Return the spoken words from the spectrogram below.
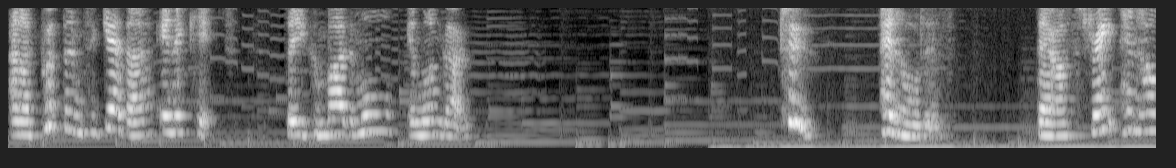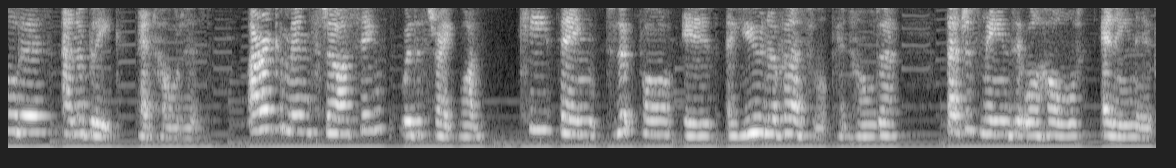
And I put them together in a kit, so you can buy them all in one go. Two, pen holders. There are straight pen holders and oblique pen holders. I recommend starting with a straight one. Key thing to look for is a universal pen holder. That just means it will hold any nib.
